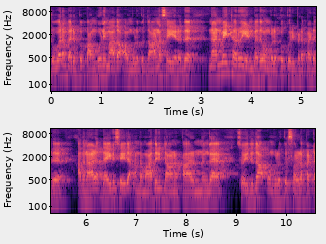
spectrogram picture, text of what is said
துவரம் பருப்பு பங்குனி மாதம் அவங்களுக்கு தானம் செய்கிறது நன்மை தரும் என்பது உங்களுக்கு குறிப்பிடப்படுது. அதனால் தயவு செய்து அந்த மாதிரி தானம் பண்ணுங்க. ஸோ இதுதான் உங்களுக்கு சொல்லப்பட்ட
